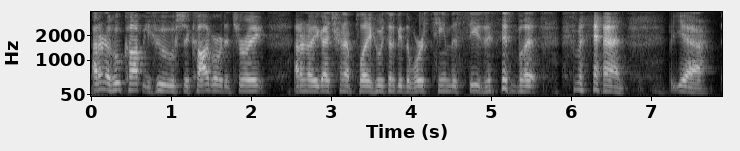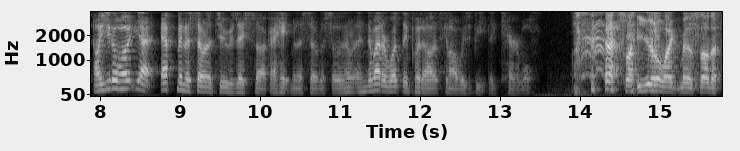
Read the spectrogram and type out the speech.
I don't know who copied who, Chicago or Detroit. I don't know. You guys trying to play who's going to be the worst team this season? but man, but yeah. Oh, you know what? Yeah, f Minnesota too because they suck. I hate Minnesota. So no, no matter what they put out, it's gonna always be like terrible. that's why you don't like Minnesota.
